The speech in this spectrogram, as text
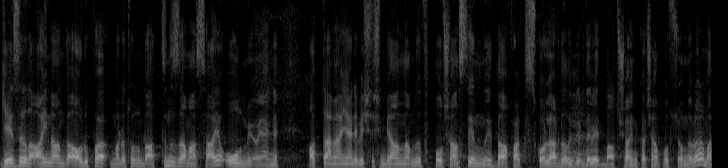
Gezal'ı aynı anda Avrupa maratonunda attığınız zaman sahaya olmuyor yani. Hatta hemen yani Beşiktaş'ın bir anlamda futbol şanslı yanındaydı. Daha farklı skorlar da alabilirdi. Evet Batshuayi'nin kaçan pozisyonları var ama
